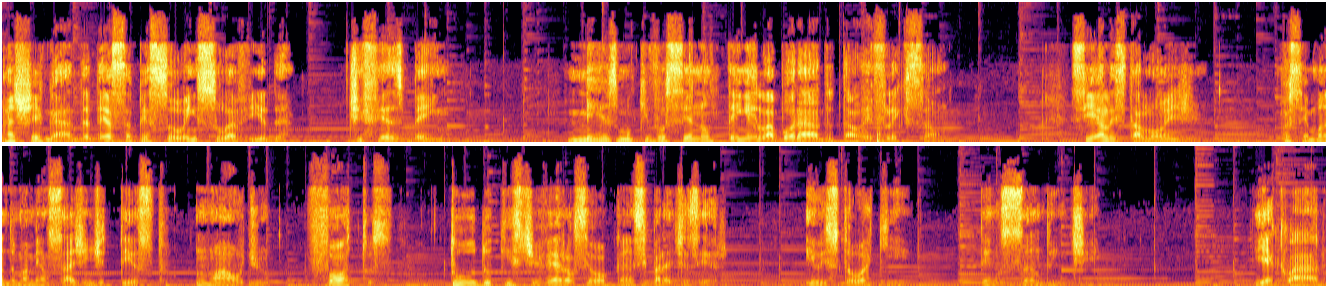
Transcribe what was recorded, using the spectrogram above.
A chegada dessa pessoa em sua vida te fez bem mesmo que você não tenha elaborado tal reflexão. Se ela está longe, você manda uma mensagem de texto, um áudio, fotos, tudo o que estiver ao seu alcance para dizer: Eu estou aqui, pensando em ti. E é claro,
